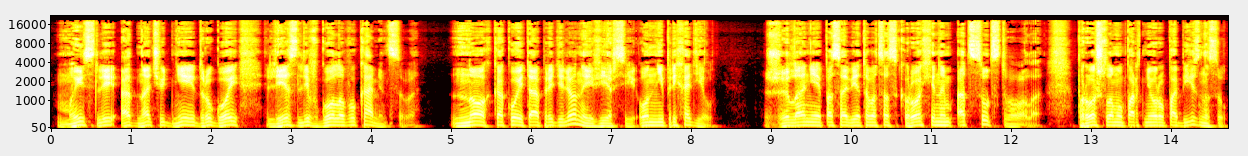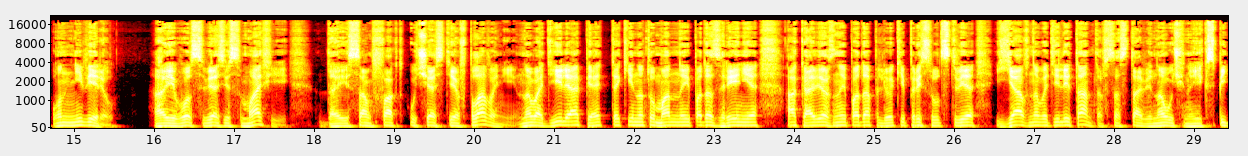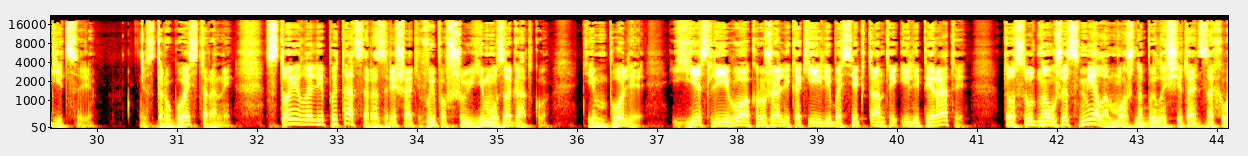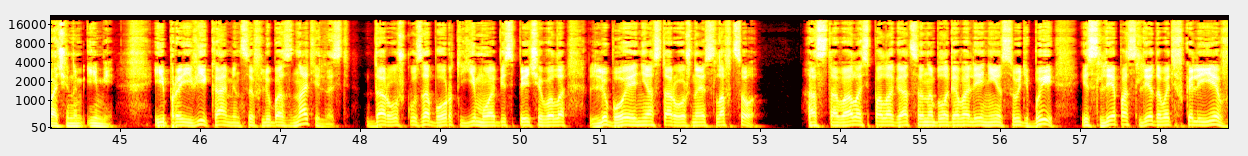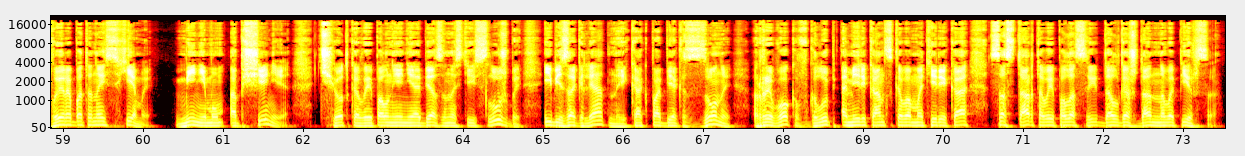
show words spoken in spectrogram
Мысли, одна чуднее другой, лезли в голову Каменцева. Но к какой-то определенной версии он не приходил. Желание посоветоваться с Крохиным отсутствовало. Прошлому партнеру по бизнесу он не верил. А его связи с мафией, да и сам факт участия в плавании наводили опять-таки на туманные подозрения о каверзной подоплеке присутствия явного дилетанта в составе научной экспедиции. С другой стороны, стоило ли пытаться разрешать выпавшую ему загадку? Тем более, если его окружали какие-либо сектанты или пираты, то судно уже смело можно было считать захваченным ими. И прояви Каменцев любознательность, дорожку за борт ему обеспечивало любое неосторожное словцо. Оставалось полагаться на благоволение судьбы и слепо следовать в колее выработанной схемы. Минимум общения, четкое выполнение обязанностей службы и безоглядный, как побег с зоны, рывок вглубь американского материка со стартовой полосы долгожданного пирса.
